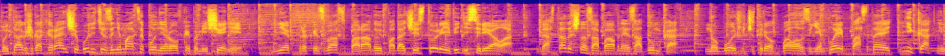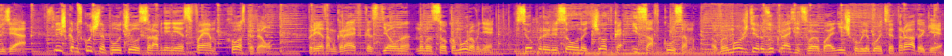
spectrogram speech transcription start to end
Вы так же, как и раньше, будете заниматься планировкой помещений. Некоторых из вас порадует подача истории в виде сериала. Достаточно забавная задумка. Но больше 4 баллов за геймплей поставить никак нельзя. Слишком скучно получилось сравнение с FM Hospital. При этом графика сделана на высоком уровне, все прорисовано четко и со вкусом. Вы можете разукрасить свою больничку в любой цвет радуги,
